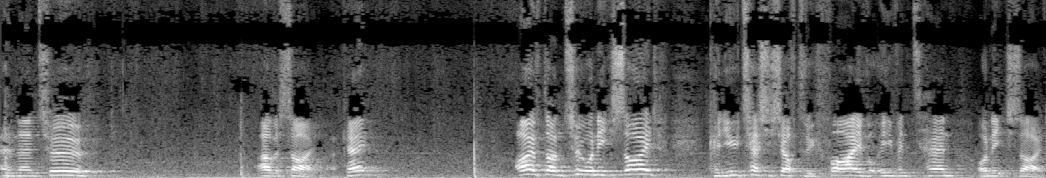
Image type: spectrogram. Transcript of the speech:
And then two, other side, okay? I've done two on each side. Can you test yourself to do five or even 10 on each side?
